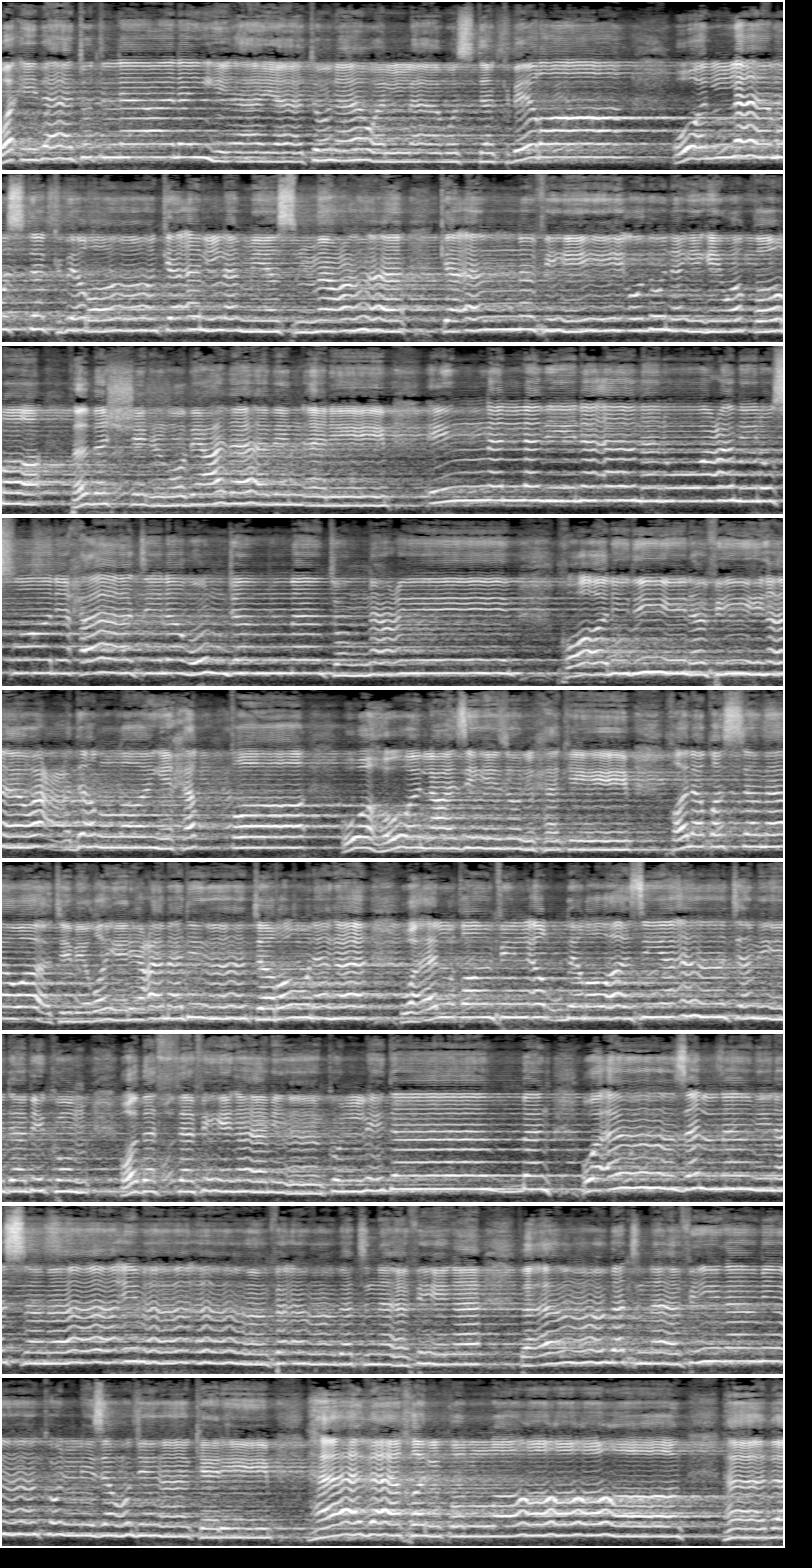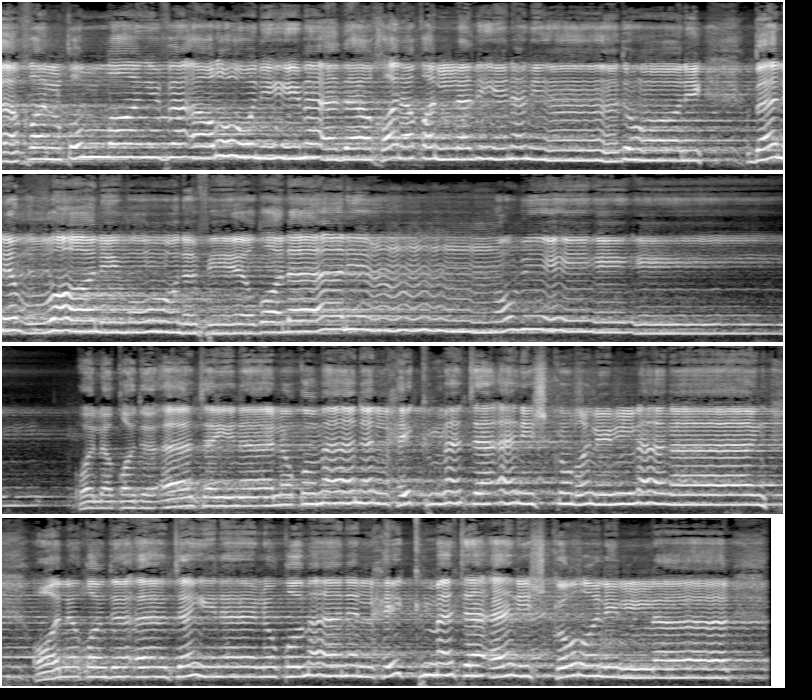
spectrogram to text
وإذا تتلى عليه آياتنا ولا مستكبرا ولا مستكبرا كأن لم يسمعها كأن في أذنيه وقرا فبشره بعذاب أليم. إن الذين آمنوا حقا وهو العزيز الحكيم. خلق السماوات بغير عمد ترونها وألقى في الأرض رواسي أن تميد بكم. وبث فيها من كل دابة وأنزلنا من السماء ماء فأنبتنا فيها فأنبتنا فيها من كل زوج كريم. هذا خلق الله. هذا خلق الله فأروني ماذا خلق الذين من دونه بل الظالمون في ضلال ولقد آتينا لقمان الحكمة أن اشكر لله. ولقد آتينا لقمان الحكمة أن اشكر لله.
